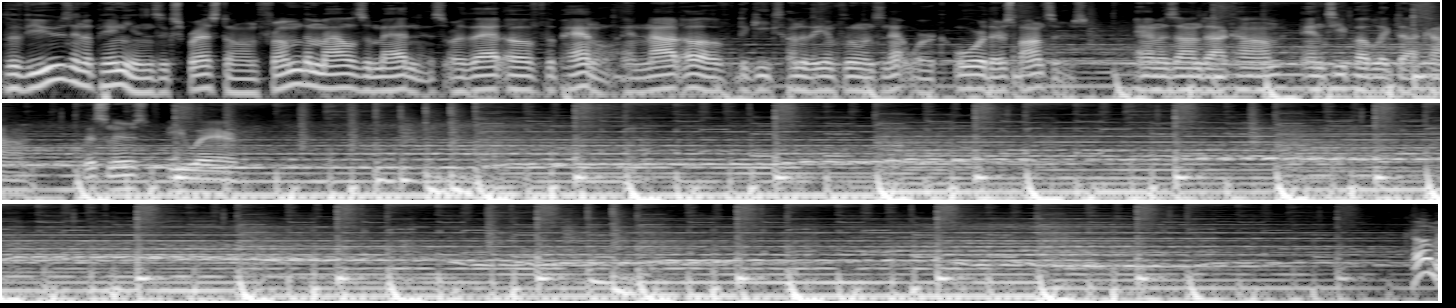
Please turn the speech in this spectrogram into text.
The views and opinions expressed on From the Mouths of Madness are that of the panel and not of the Geeks Under the Influence Network or their sponsors, Amazon.com and TeePublic.com. Listeners, beware.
